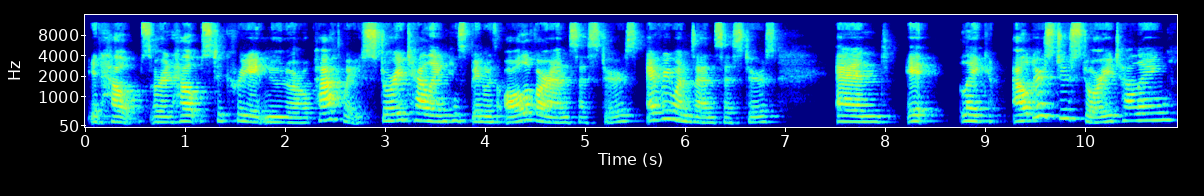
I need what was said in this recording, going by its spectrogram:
It helps, or it helps to create new neural pathways. Storytelling has been with all of our ancestors, everyone's ancestors, and it like elders do storytelling,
